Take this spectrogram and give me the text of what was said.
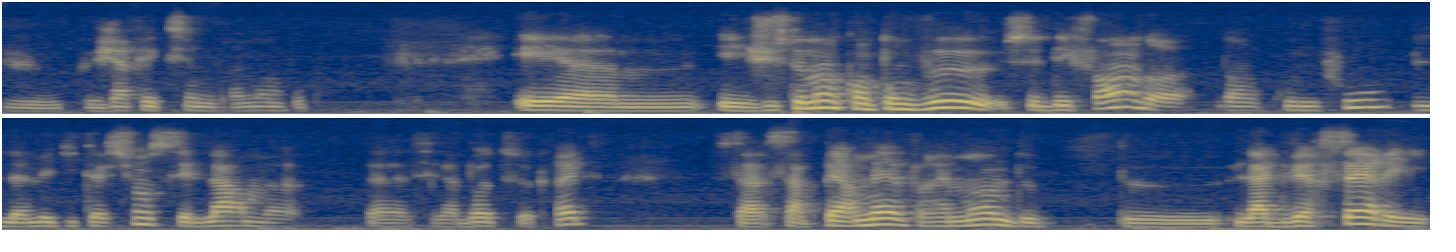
que j'affectionne vraiment beaucoup. Et, euh, et justement, quand on veut se défendre dans le kung-fu, la méditation, c'est l'arme, euh, c'est la botte secrète. Ça, ça permet vraiment de de l'adversaire et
